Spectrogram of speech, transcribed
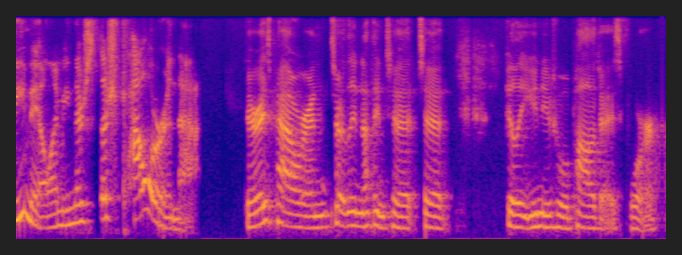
female. I mean, there's there's power in that. There is power, and certainly nothing to to feel that you need to apologize for.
